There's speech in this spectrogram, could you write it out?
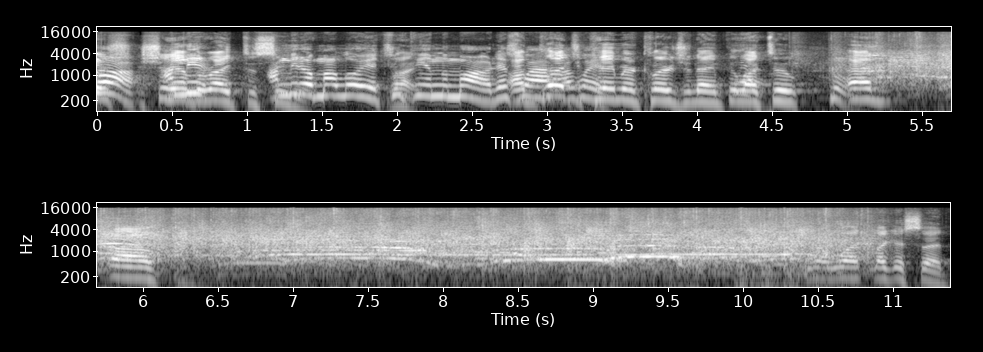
tomorrow. should I have meet, the right to see I meet up my lawyer 2 Right. p.m. tomorrow. That's I'm why glad I you wait. came here and cleared your name. Good luck too. And uh, you? Like I said,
